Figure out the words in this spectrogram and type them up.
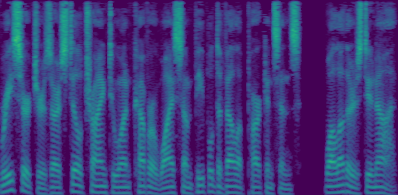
Researchers are still trying to uncover why some people develop Parkinson's, while others do not.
